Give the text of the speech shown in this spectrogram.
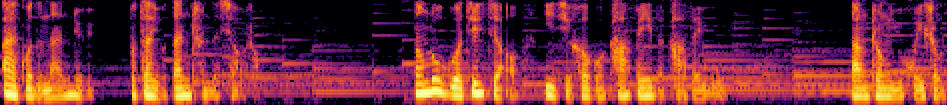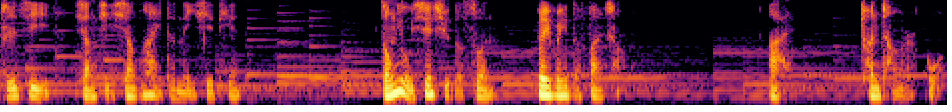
爱过的男女不再有单纯的笑容。当路过街角，一起喝过咖啡的咖啡屋；当终于回首之际，想起相爱的那些天，总有些许的酸，微微的泛上来。爱，穿肠而过，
